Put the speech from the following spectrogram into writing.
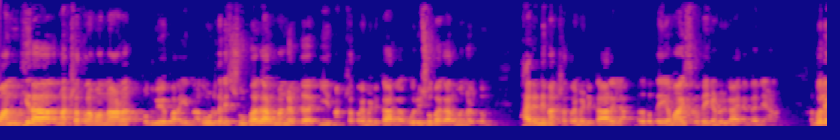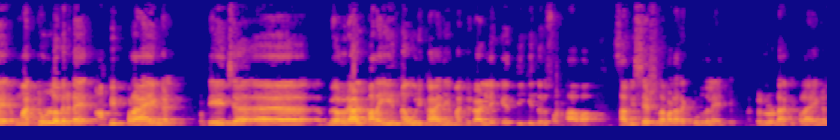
വന്ധ്യത നക്ഷത്രമെന്നാണ് പൊതുവെ പറയുന്നത്. അതുകൊണ്ട് തന്നെ ശുഭകർമ്മങ്ങൾക്ക് ഈ നക്ഷത്രം എടുക്കാറില്ല. ഒരു ശുഭകർമ്മങ്ങൾക്കും ഭരണി നക്ഷത്രം എടുക്കാറില്ല. അത് പ്രത്യേകമായി ശ്രദ്ധിക്കേണ്ട ഒരു കാര്യം തന്നെയാണ്. അതുപോലെ മറ്റുള്ളവരുടെ അഭിപ്രായങ്ങൾ പ്രത്യേകിച്ച് വേറൊരാൾ പറയുന്ന ഒരു കാര്യം മറ്റൊരാളിലേക്ക് എത്തിക്കുന്ന ഒരു സ്വഭാവ സവിശേഷത വളരെ കൂടുതലായിരിക്കും. മറ്റുള്ളവരുടെ അഭിപ്രായങ്ങൾ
